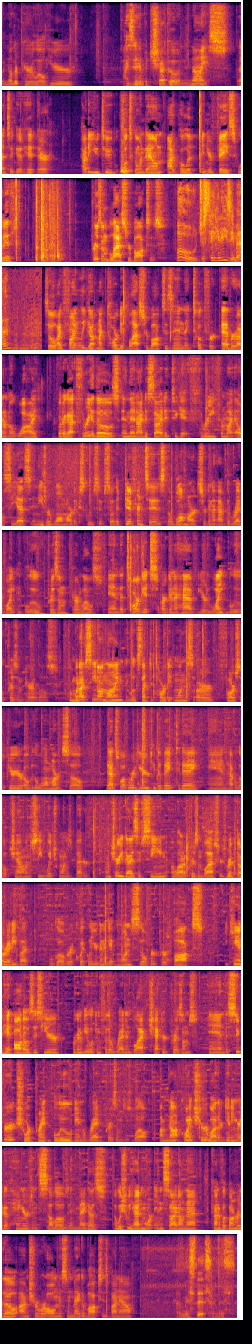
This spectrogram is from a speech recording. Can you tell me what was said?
Another parallel here. Isaiah Pacheco, nice. That's a good hit there. Howdy YouTube, what's going down? I pull it in your face with Prizm Blaster boxes. Whoa, just take it easy, man. So I finally got my Target Blaster boxes in. They took forever, I don't know why. But I got three of those, and then I decided to get three from my LCS, and these are Walmart exclusive. So the difference is the Walmarts are going to have the red, white, and blue prizm parallels, and the Targets are going to have your light blue prizm parallels. From what I've seen online, it looks like the Target ones are far superior over the Walmart, so that's what we're here to debate today and have a little challenge, see which one is better. I'm sure you guys have seen a lot of Prizm Blasters ripped already, but We'll go over it quickly. You're going to get one silver per box. You can hit autos this year. We're going to be looking for the red and black checkered prizms and the super short print blue and red prizms as well. I'm not quite sure why they're getting rid of hangers and cellos and megas. I wish we had more insight on that. Kind of a bummer though. I'm sure we're all missing mega boxes by now. I miss this. I miss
